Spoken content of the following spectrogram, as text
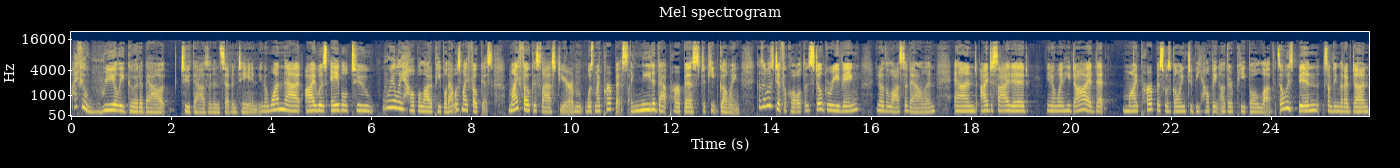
I feel really good about 2017. You know, one that I was able to really help a lot of people. That was my focus. My focus last year was my purpose. I needed that purpose to keep going because it was difficult. I was still grieving, you know, the loss of Alan. And I decided, you know, when he died that my purpose was going to be helping other people love. It's always been something that I've done,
